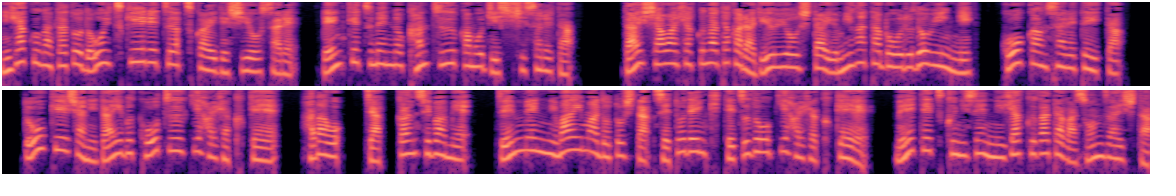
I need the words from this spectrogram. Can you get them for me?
200型と同一系列扱いで使用され、連結面の貫通化も実施された。台車は100型から流用した弓型ボールドウィンに交換されていた。同型車にだいぶ交通機波100系、幅を若干狭め、前面2枚窓とした瀬戸電気鉄道機波100系、名鉄区2200型が存在した。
